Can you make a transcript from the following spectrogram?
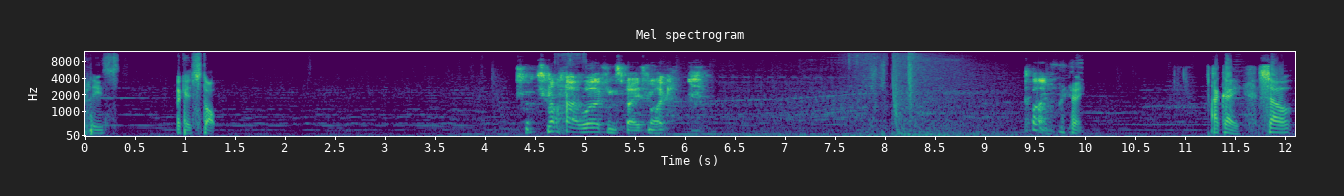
please. Okay, stop. it's not that working space, Mike. It's fine. Okay. Okay, so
